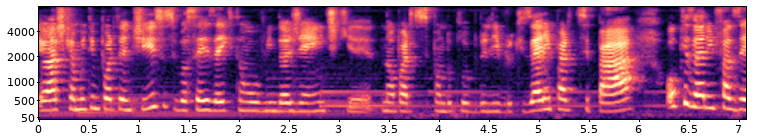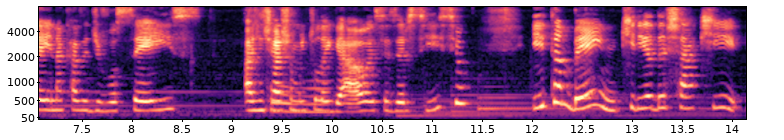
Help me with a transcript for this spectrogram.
eu acho que é muito importante isso. Se vocês aí que estão ouvindo a gente, que não participam do Clube do Livro, quiserem participar ou quiserem fazer aí na casa de vocês, a gente Sim. acha muito legal esse exercício. E também queria deixar aqui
